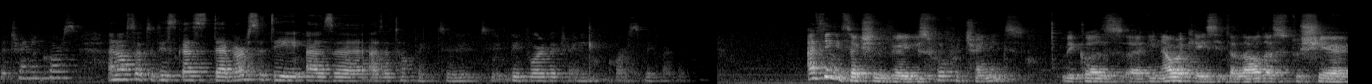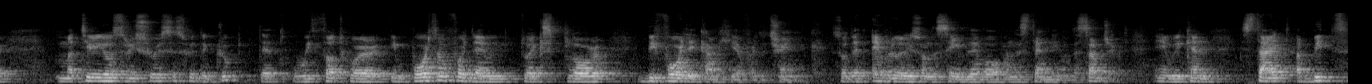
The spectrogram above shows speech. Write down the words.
the training course, and also to discuss diversity as a, as a topic to, to before the training course. Before the... I think it's actually very useful for trainings because uh, in our case it allowed us to share materials, resources with the group that we thought were important for them to explore before they come here for the training, so that everyone is on the same level of understanding of the subject. And we can start a bit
